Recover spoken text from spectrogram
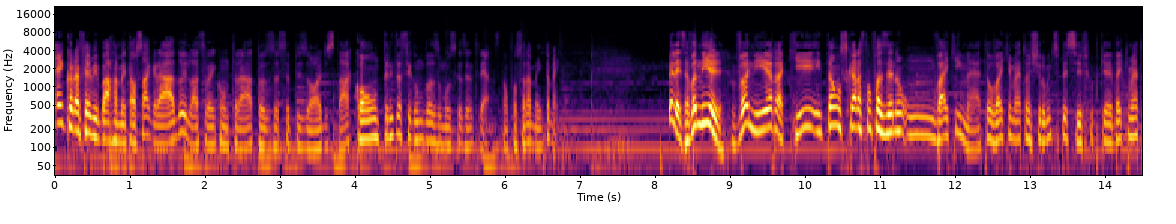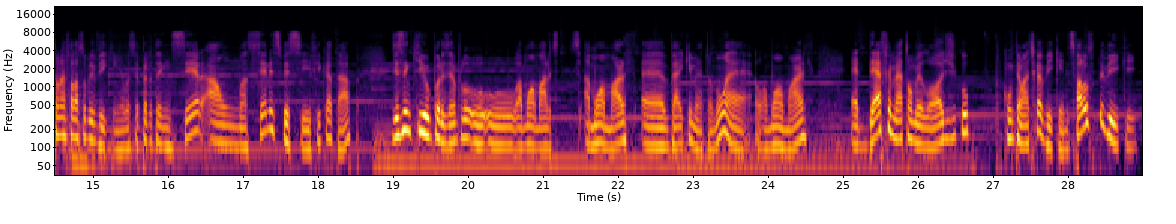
FM barra Metal Sagrado, e lá você vai encontrar todos esses episódios, tá? Com 30 segundos das músicas entre elas. Então funciona bem também. Beleza, Vanir. Vanir aqui. Então os caras estão fazendo um Viking Metal. Viking Metal é um estilo muito específico, porque Viking Metal não é falar sobre Viking, é você pertencer a uma cena específica, tá? Dizem que, por exemplo, o, o Amon Amarth é Viking Metal. Não é. O Amon Amarth é Death Metal melódico com temática Viking. Eles falam sobre Viking.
